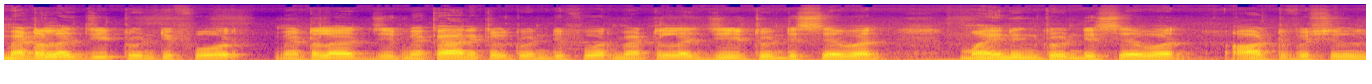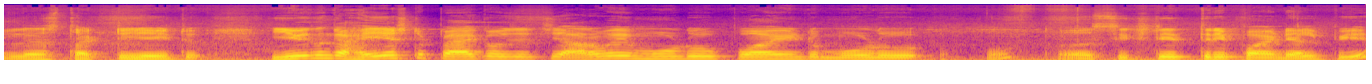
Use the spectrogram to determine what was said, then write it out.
metallurgy twenty four metallurgy mechanical twenty four metallurgy twenty seven mining twenty seven artificial intelligence thirty eight ఈ విధంగా హైయెస్ట్ ప్యాకేజ్ వచ్చి అరవై మూడు పాయింట్ మూడు సిక్స్టీ త్రీ పాయింట్ ఎల్పిఏ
